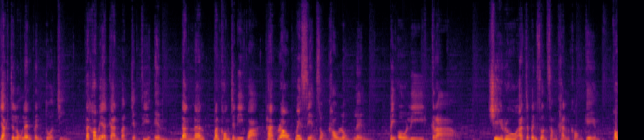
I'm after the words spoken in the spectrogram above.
อยากจะลงเล่นเป็นตัวจริง แต่เขามีอาการบาดเจ็บที่เอ็น ดังนั้นมันคงจะดีกว่า หากเราไม่เสี่ยงส่งเขาลงเล่น ปิโอลีกล่าว ชีรูอาจจะเป็นส่วนสำคัญของเกม ผม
